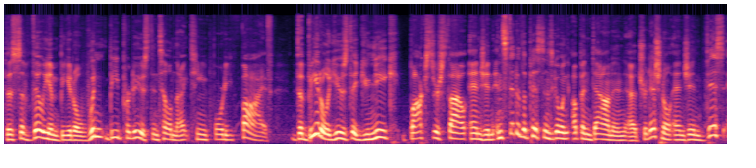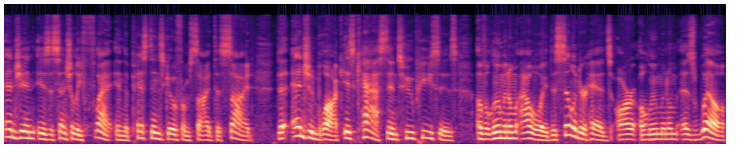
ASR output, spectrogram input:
the civilian Beetle, wouldn't be produced until 1945. The Beetle used a unique Boxster style engine. Instead of the pistons going up and down in a traditional engine, this engine is essentially flat and the pistons go from side to side. The engine block is cast in two pieces of aluminum alloy. The cylinder heads are aluminum as well.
